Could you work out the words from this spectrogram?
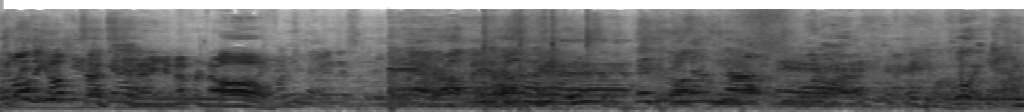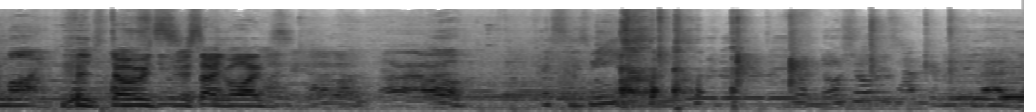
it's all the upsets today. You never know. Oh! You're up, you're. This is not fair. Cory, you mind. Those suicide ones. Alright, oh, Excuse me? No show is having a really bad game.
